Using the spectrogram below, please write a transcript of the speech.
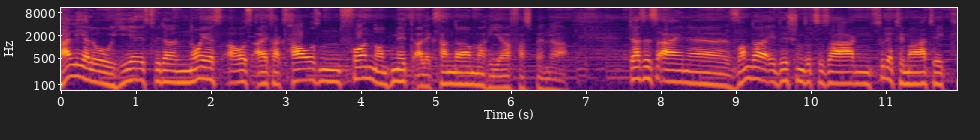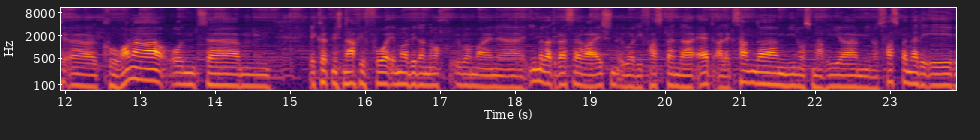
Hallihallo, hier ist wieder Neues aus Alltagshausen von und mit Alexander Maria Fassbender. Das ist eine Sonderedition sozusagen zu der Thematik äh, Corona und ähm, ihr könnt mich nach wie vor immer wieder noch über meine E-Mail-Adresse erreichen, über die Fassbender at alexander-maria-fassbender.de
